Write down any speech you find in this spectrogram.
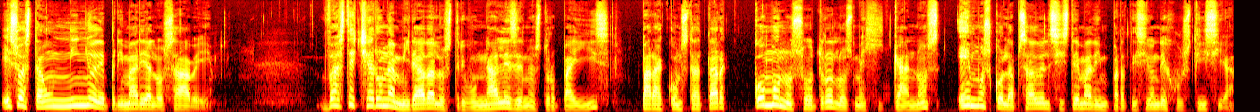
Eso hasta un niño de primaria lo sabe. Basta echar una mirada a los tribunales de nuestro país para constatar cómo nosotros, los mexicanos, hemos colapsado el sistema de impartición de justicia.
